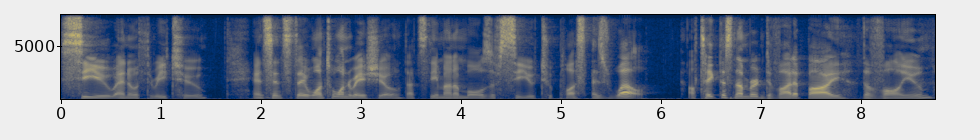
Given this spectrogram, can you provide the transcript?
CuNO3 2. And since it's a 1 to 1 ratio, that's the amount of moles of Cu2 plus as well. I'll take this number and divide it by the volume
